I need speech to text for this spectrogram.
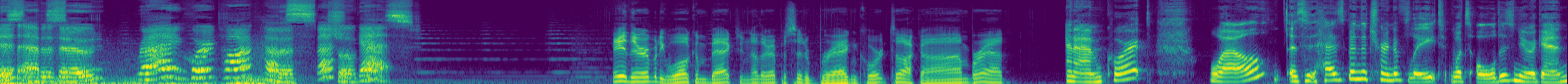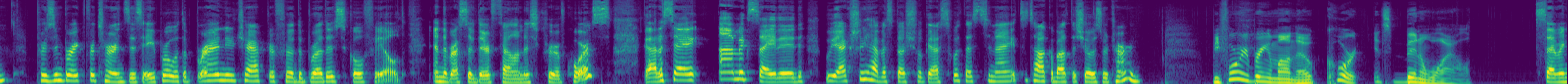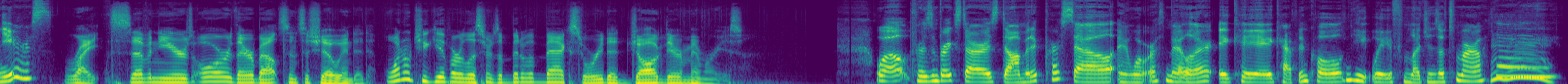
This episode, Brad and Court Talk have a special guest. Hey there, everybody. Welcome back to another episode of Brad and Court Talk. I'm Brad. And I'm Court. Well, as it has been the trend of late, what's old is new again. Prison Break returns this April with a brand new chapter for the brothers Scofield and the rest of their felonious crew, of course. Gotta say, I'm excited. We actually have a special guest with us tonight to talk about the show's return. Before we bring him on, though, Court, it's been a while. Seven years. Right, seven years or thereabouts since the show ended. Why don't you give our listeners a bit of a backstory to jog their memories? Well, Prison Break stars Dominic Purcell and Wentworth Miller, aka Captain Cold and Heatwave from Legends of Tomorrow. Yay!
